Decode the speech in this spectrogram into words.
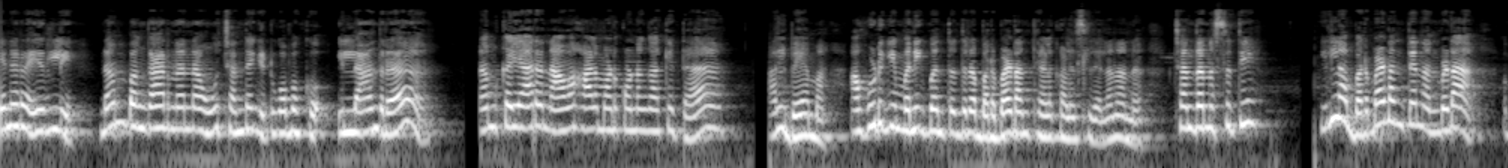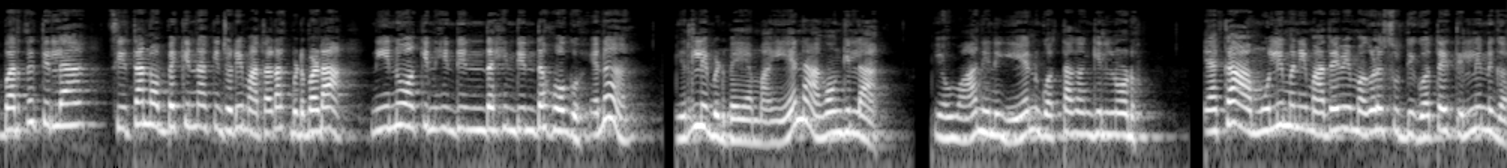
ಏನಾರ ಇರಲಿ ನಮ್ಮ ಬಂಗಾರನ ನಾವು ಚಂದಾಗಿ ಇಟ್ಕೋಬೇಕು ಇಲ್ಲ ಅಂದ್ರ ನಮ್ಮ ಕೈ ಯಾರ ನಾವು ಹಾಳು ಮಾಡ್ಕೊಂಡಂಗೆ ಆಕಿತ ಅಲ್ಲಿ ಬೇಮ ಆ ಹುಡುಗಿ ಮನೆಗೆ ಬಂತಂದ್ರೆ ಬರಬೇಡ ಅಂತ ಹೇಳಿ ಕಳಿಸ್ಲಿಲ್ಲ ನಾನು. ಚಂದ ಅನಿಸ್ತತಿ? ಇಲ್ಲ, ಬರಬೇಡ ಅಂತ ನನ್ಬೇಡ ಬೇಡ. ಬರ್ತೈತಿಲ್ಲ ಸೀತಾನ ಒಬ್ಬಕಿನ ಆಕಿ ಜೋಡಿ ಮಾತಾಡಕ್ ಬಿಡಬೇಡ. ನೀನು ಆಕಿನ ಹಿಂದಿಂದ ಹಿಂದಿಂದ ಹೋಗು, ಏನ? ಇರ್ಲಿ ಬಿಡ್ಬೇಯಮ್ಮ ಏನ್ ಆಗೋಂಗಿಲ್ಲ. ಯವ್ವ, ನಿನಗೆ ಏನು ಗೊತ್ತಾಗಂಗಿಲ್ಲ ನೋಡು. ಯಾಕ, ಆ ಮೂಲಿ ಮನಿ ಮಾದೇವಿ ಮಗಳ ಸುದ್ದಿ ಗೊತ್ತೈತಿಲ್ಲ ನಿನಗ?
